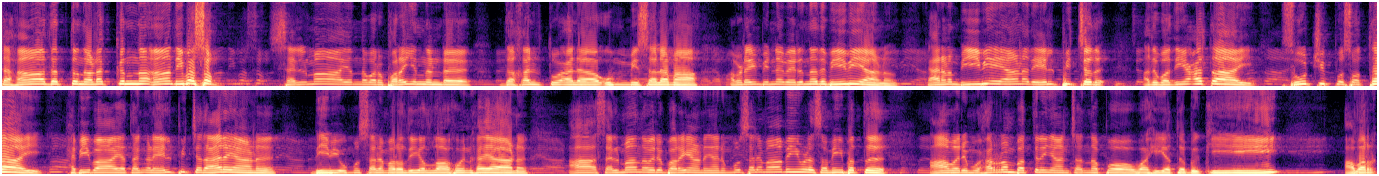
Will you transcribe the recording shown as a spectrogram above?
ഷഹാദത്ത് നടക്കുന്ന ആ ദിവസം സൽമ എന്നവർ പറയുന്നുണ്ട് ദഹൽ അലാ ഉമ്മി സലമ അവിടെയും പിന്നെ വരുന്നത് ബീവിയാണ്. കാരണം ബീവിയെയാണ് അത് ഏൽപ്പിച്ചത്. അത് വതിയാത്തായി സൂക്ഷിപ്പ് സ്വത്തായി ഹബീബായ തങ്ങൾ ഏൽപ്പിച്ചത് ആരെയാണ്? ബീവി ഉമ്മു സലമ റളിയല്ലാഹു അൻഹയാണ്. ആ സൽമാൻ അവർ പറയാണ് ഞാൻ ഉമ്മു സലമാ ബീവിയുടെ സമീപത്ത് ആ ഒരു മുഹറം പത്തിന് ഞാൻ ചെന്നപ്പോ വഹിയത്ത് അവർ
